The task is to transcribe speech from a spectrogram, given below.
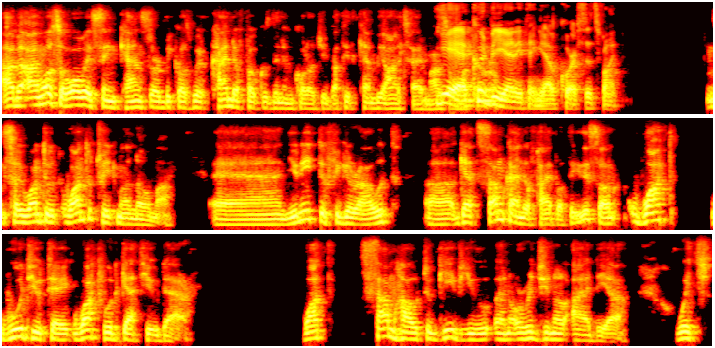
I'm also always saying cancer because we're kind of focused in oncology, but it can be Alzheimer's. Yeah, it could be anything. Yeah, of course, it's fine. So you want to want to treat melanoma, and you need to figure out, uh, get some kind of hypothesis on what would you take, what would get you there, what somehow to give you an original idea which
